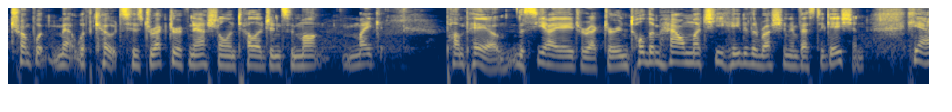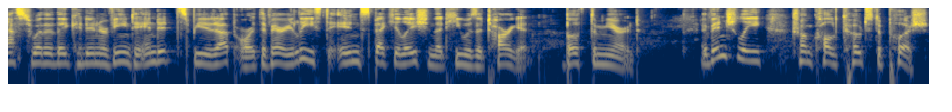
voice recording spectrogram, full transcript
Trump met with Coats, his director of national intelligence, and Mike Pompeo, the CIA director, and told them how much he hated the Russian investigation. He asked whether they could intervene to end it, speed it up, or at the very least, end speculation that he was a target. Both demurred. Eventually, Trump called Coats to push,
